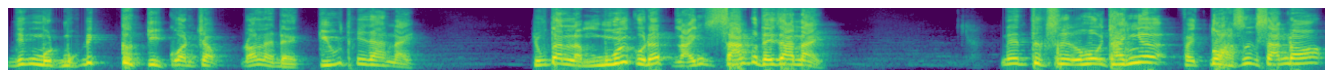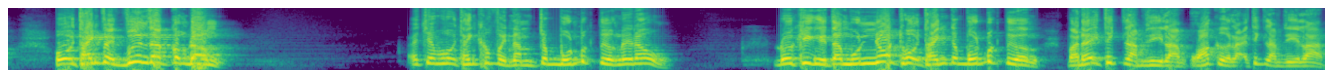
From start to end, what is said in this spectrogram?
Nhưng một mục đích cực kỳ quan trọng đó là để cứu thế gian này. Chúng ta là muối của đất là ánh sáng của thế gian này nên thực sự hội thánh phải tỏa sự sáng đó. Hội thánh phải vươn ra cộng đồng. Anh chị em, hội thánh không phải nằm trong bốn bức tường đây đâu. Đôi khi người ta muốn nhốt hội thánh trong bốn bức tường và đấy, thích làm gì làm, khóa cửa lại, thích làm gì làm.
